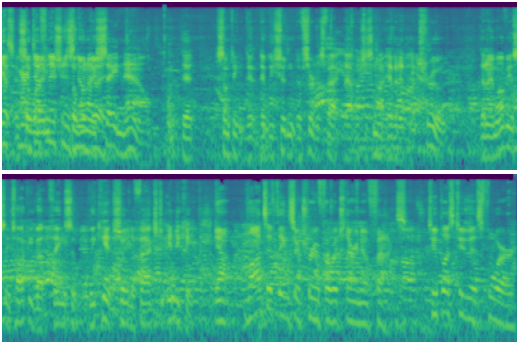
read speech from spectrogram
Yes, And your so when I- definition is so no when I good. say now that something that, that we shouldn't assert as fact that which is not evidently true, then I'm obviously talking about things that we can't show the facts to indicate that. Yeah, lots of things are true for which there are no facts. Two plus two is four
